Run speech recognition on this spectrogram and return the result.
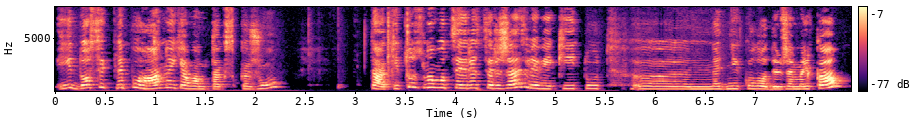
і досить непогано, я вам так скажу. Так, і тут знову цей рицар жезлів, який тут е, на дні колоди вже мелькав.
